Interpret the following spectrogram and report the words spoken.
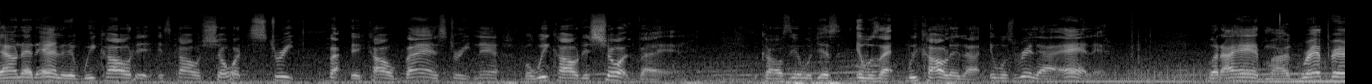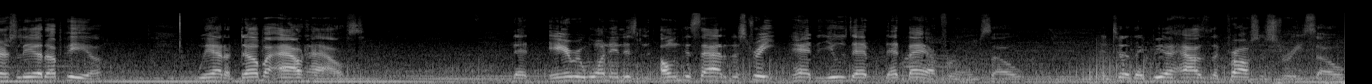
down that alley. We called it, it's called Short Street. It's called Vine Street now, but we called it Short Vine because it was just, it was, a, we call it, a, it was really an alley. But I had my grandparents lived up here. We had a double outhouse that everyone in this on this side of the street had to use that that bathroom. So until they built houses across the street, so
